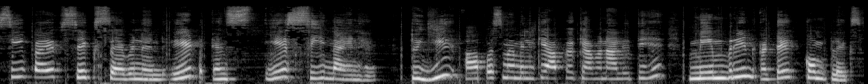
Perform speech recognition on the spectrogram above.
C5 6 7 एंड 8 एंड ये C9 है। तो ये आपस में मिलके आपका क्या बना लेते हैं? मेम्ब्रेन अटैक कॉम्प्लेक्स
